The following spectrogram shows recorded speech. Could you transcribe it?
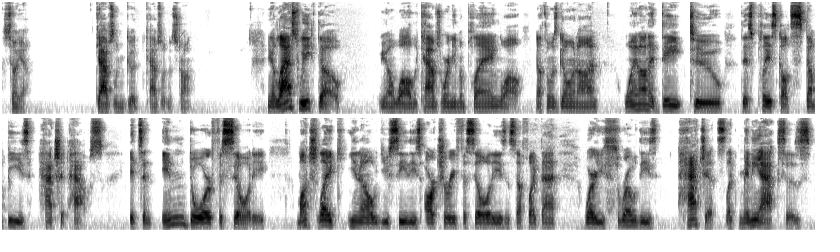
So yeah, Cavs looking good. Cavs looking strong. You know, last week though, you know, while the Cavs weren't even playing, while nothing was going on, went on a date to this place called Stumpy's Hatchet House. It's an indoor facility, much like, you know, you see these archery facilities and stuff like that, where you throw these hatchets, like mini axes,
